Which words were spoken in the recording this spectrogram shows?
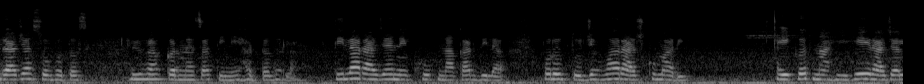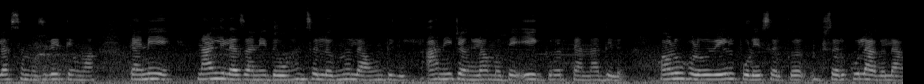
राजासोबतच विवाह करण्याचा तिने हट्ट धरला. तिला राजाने खूप नकार दिला परंतु जेव्हा राजकुमारी ऐकत नाही हे राजाला समजले तेव्हा त्याने नाईलाजाने दोघांचं लग्न लावून दिले आणि जंगलामध्ये एक घर त्यांना दिलं. हळूहळू वेळ पुढे सरक सरकू लागला.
